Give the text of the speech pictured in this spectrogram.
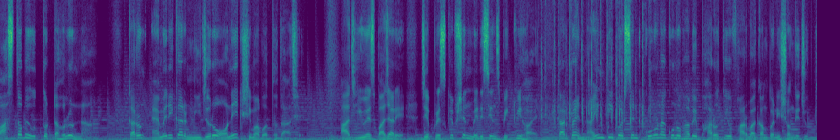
বাস্তবে উত্তরটা হলো না, কারণ আমেরিকার নিজেরও অনেক সীমাবদ্ধতা আছে। আজ ইউএস বাজারে যে প্রেসক্রিপশন মেডিসিনস বিক্রি হয়, তার প্রায় নাইনটি পার্সেন্ট কোনো না কোনোভাবে ভারতীয় ফার্মা কোম্পানির সঙ্গে যুক্ত।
